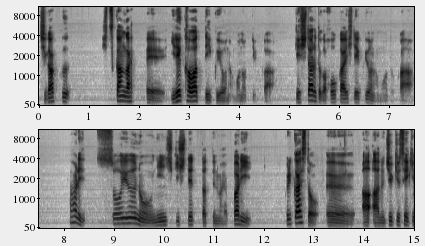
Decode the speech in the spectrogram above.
違く質感が、えー入れ替わっていくようなものっていうかゲシュタルトが崩壊していくようなものとかやはりそういうのを認識してったっていうのはやっぱり繰り返すと、えーああの19世紀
